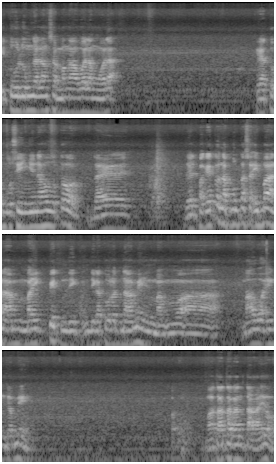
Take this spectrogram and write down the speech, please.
itulong na lang sa mga walang-wala. Kaya tubusin nyo na ho to. Dahil, dahil pag ito napunta sa iba na mahigpit, hindi, hindi katulad namin, ma, ma, maawain kami. Matataranta kayo.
